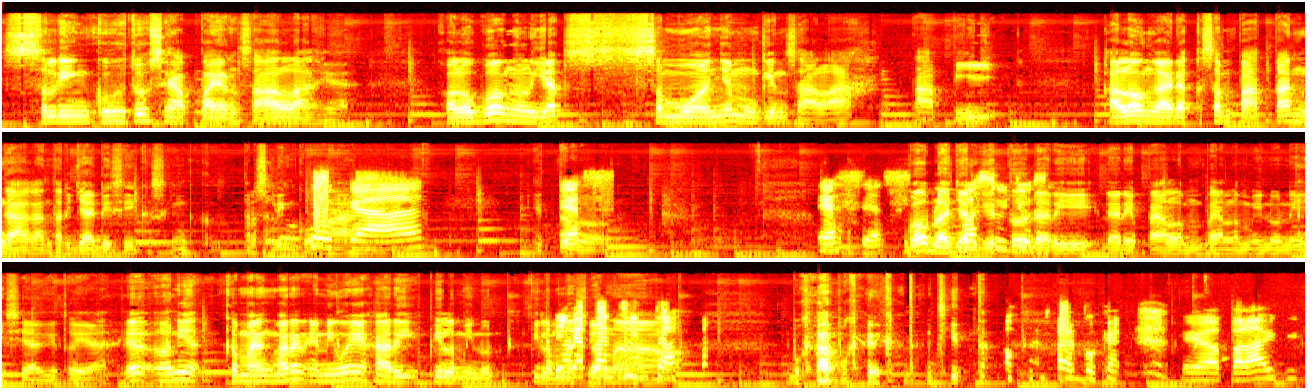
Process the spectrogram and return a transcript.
Selingkuh tuh siapa yang salah ya? Kalau gua ngelihat semuanya mungkin salah, tapi kalau nggak ada kesempatan nggak akan terjadi sih perselingkuhan. kan? Itu. Yes. Yes, yes. Gue belajar Gua gitu dari dari film-film Indonesia gitu ya. Ya, oh nih kemarin-kemarin anyway hari film Indo- film Ikatan nasional. Cinta. Bukan bukan ikatan cinta. Oh, bukan, bukan. Ya, apalagi.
